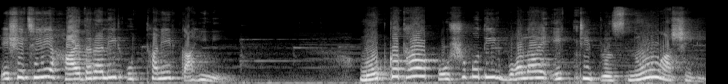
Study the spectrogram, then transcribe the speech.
এসেছে হায়দার আলীর উত্থানের কাহিনী। মোট কথা, পশুপতির বলায় একটি প্রশ্নও আসেনি।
